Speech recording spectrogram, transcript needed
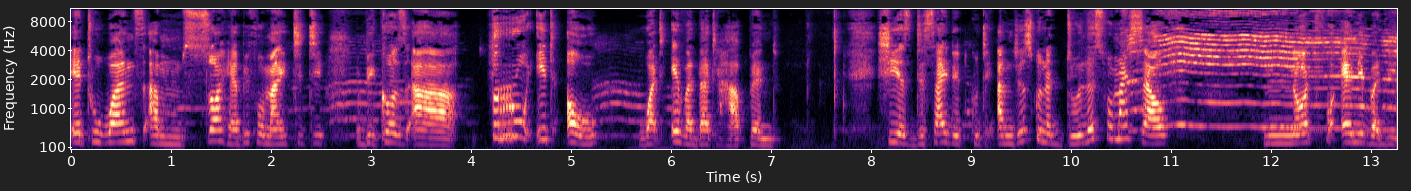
at once i'm so happy for my titi because uh through it all whatever that happened she has decided i'm just gonna do this for myself not for anybody.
